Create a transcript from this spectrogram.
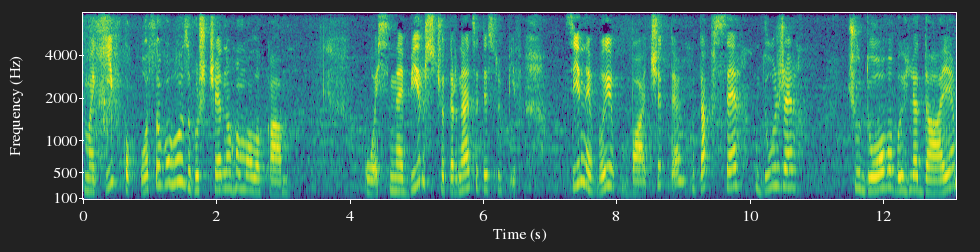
смаків кокосового згущеного молока. Ось набір з 14 супів. Ціни ви бачите, отак все дуже чудово виглядає.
